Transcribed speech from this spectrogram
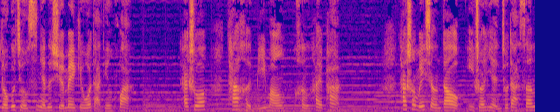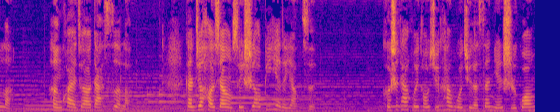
有个九四年的学妹给我打电话，她说她很迷茫，很害怕。她说没想到一转眼就大三了，很快就要大四了，感觉好像随时要毕业的样子。可是她回头去看过去的三年时光，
